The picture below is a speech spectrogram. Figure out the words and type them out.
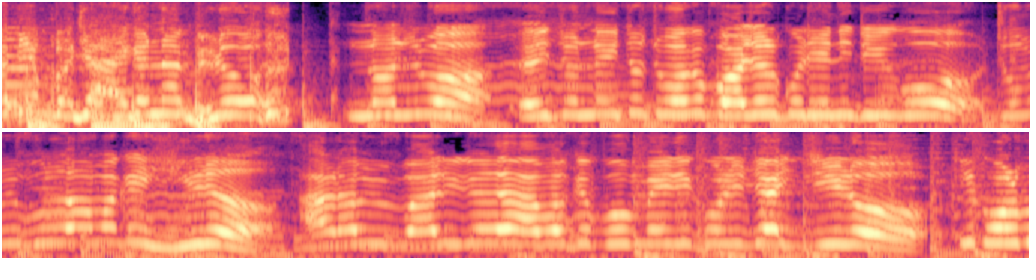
আমি মজা আয়েগা না ভিড়ো। নাজমা এই জন্যই তো তোমাকে বাজার করিয়ে নিয়েছি গো। তুমি আমাকে হিরো। আর আমি বাড়ি গেলে আমাকে বোম মেরি করে যাচ্ছিল। কি করব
